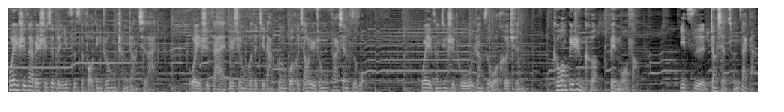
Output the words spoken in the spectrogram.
我也是在被世界的一次次否定中成长起来，我也是在对生活的极大困惑和焦虑中发现自我。我也曾经试图让自我合群，渴望被认可、被模仿，以此彰显存在感。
